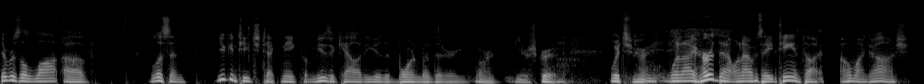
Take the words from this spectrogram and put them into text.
there was a lot of, listen, you can teach technique, but musicality, you're either born with it or, or you're screwed. Which, Right. when I heard that when I was 18, thought, oh my gosh,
